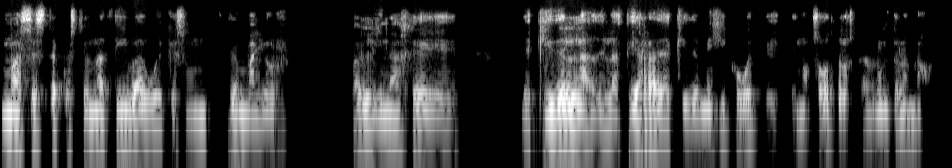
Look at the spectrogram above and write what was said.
más esta cuestión nativa, güey, que son de mayor linaje de aquí de la, de la tierra de aquí de México, güey, que, que nosotros, cabrón, que a lo mejor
